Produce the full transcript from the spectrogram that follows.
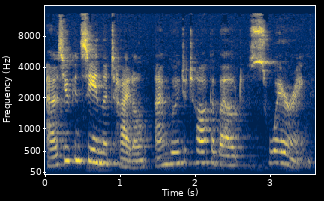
As you can see in the title, I'm going to talk about swearing.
